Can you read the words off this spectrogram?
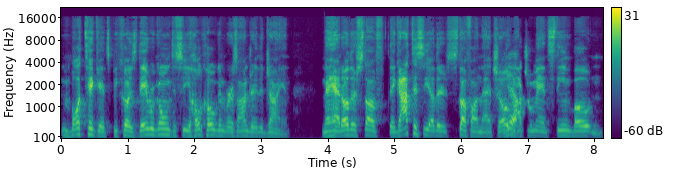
and bought tickets because they were going to see Hulk Hogan versus Andre the Giant. And they had other stuff. They got to see other stuff on that show, yeah. Macho Man Steamboat and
